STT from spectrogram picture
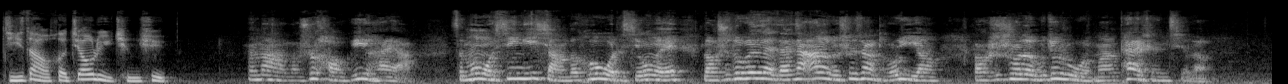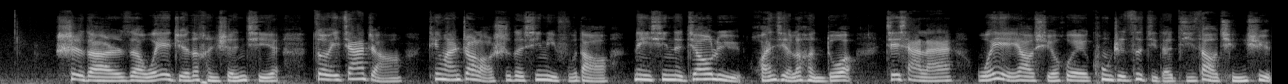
急躁和焦虑情绪。妈妈，老师好厉害呀！怎么我心里想的和我的行为，老师都跟在咱家安了个摄像头一样？老师说的不就是我吗？太神奇了！是的，儿子，我也觉得很神奇。作为家长，听完赵老师的心理辅导，内心的焦虑缓解了很多。接下来，我也要学会控制自己的急躁情绪，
